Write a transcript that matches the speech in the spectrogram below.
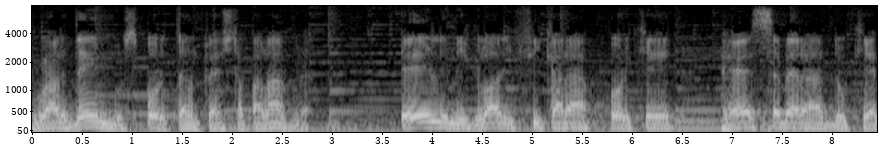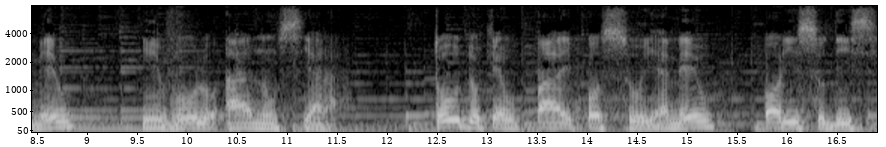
Guardemos, portanto, esta palavra. Ele me glorificará, porque receberá do que é meu e vou-lo anunciará. Tudo que o Pai possui é meu, por isso disse:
